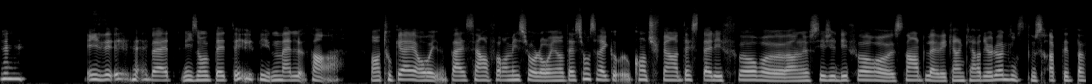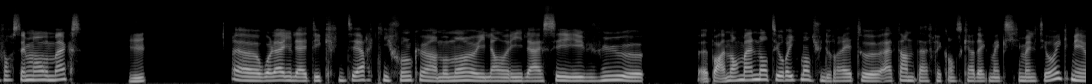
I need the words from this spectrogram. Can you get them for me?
ils, bah, ils ont peut-être mal. Enfin, en tout cas, pas assez informés sur l'orientation. C'est vrai que quand tu fais un test à l'effort, euh, un ECG d'effort euh, simple avec un cardiologue, il ne poussera peut-être pas forcément au max. Mmh. Euh, voilà, il a des critères qui font qu'à un moment, il a, il a assez vu. Bah, normalement, théoriquement, tu devrais être atteindre ta fréquence cardiaque maximale théorique, mais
